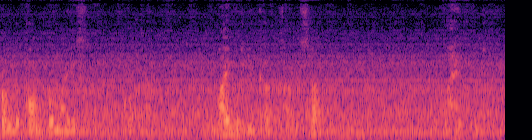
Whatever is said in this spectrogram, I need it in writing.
from the compromise of ਵਾਹਿਗੁਰੂ ਜੀ ਕਾ ਖਾਲਸਾ, ਵਾਹਿਗੁਰੂ ਜੀ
